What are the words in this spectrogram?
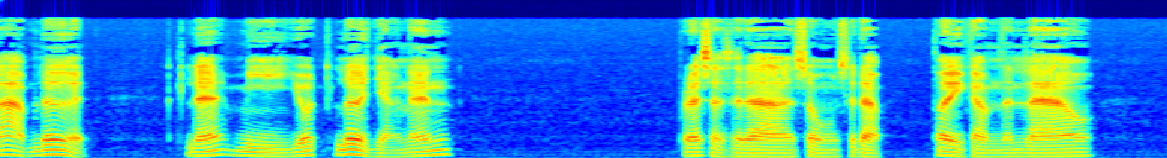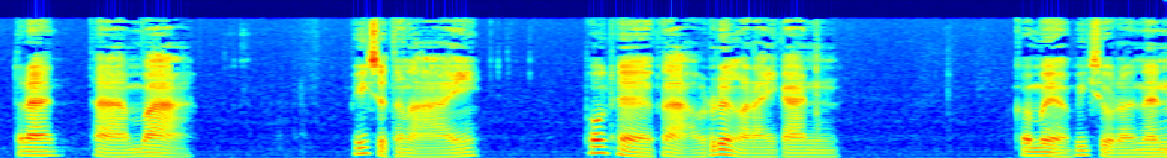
ลาบเลิศ และมียศเลิศอย่างนั้น พระศาสดาทรงสดับต้อยกรรมนั้นแล้ว ตรัสถามว่า ภิกษุทั้งหลาย พวกเธอกล่าวเรื่องอะไรกัน ก็เมื่อภิกษุเหล่านั้น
